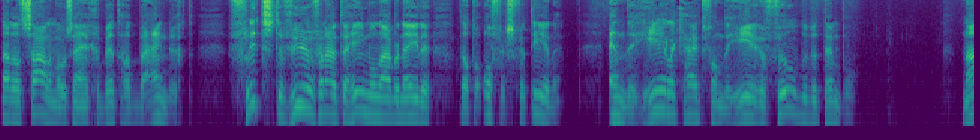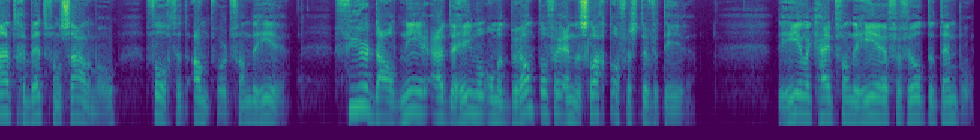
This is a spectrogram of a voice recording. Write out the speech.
Nadat Salomo zijn gebed had beëindigd, flitste vuur vanuit de hemel naar beneden dat de offers verteerde. En de heerlijkheid van de Heere vulde de tempel. Na het gebed van Salomo volgt het antwoord van de Heere. Vuur daalt neer uit de hemel om het brandoffer en de slachtoffers te verteren. De heerlijkheid van de Heere vervult de tempel.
